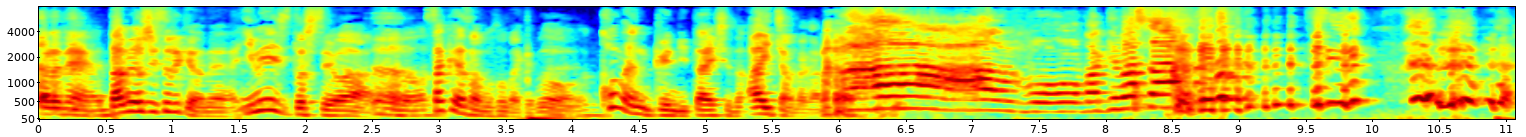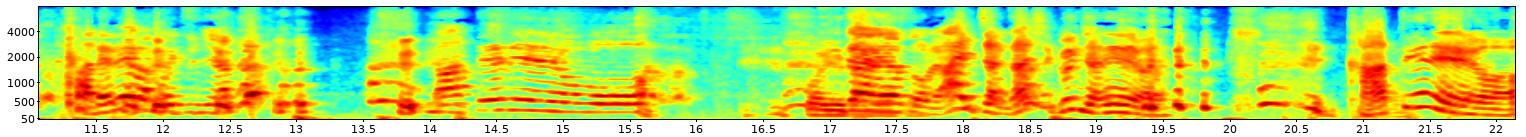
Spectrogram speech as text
これね、ダメ押しするけどね、イメージとしては、うん。あの、咲夜さんもそうだけど、コナン君に対しての愛ちゃんだから、あー、もう負けました。勝てねえわ、こいつには。勝てねえよ、もう。みたいな、それ、愛ちゃん出してくんじゃねえよ。勝てねえよ。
